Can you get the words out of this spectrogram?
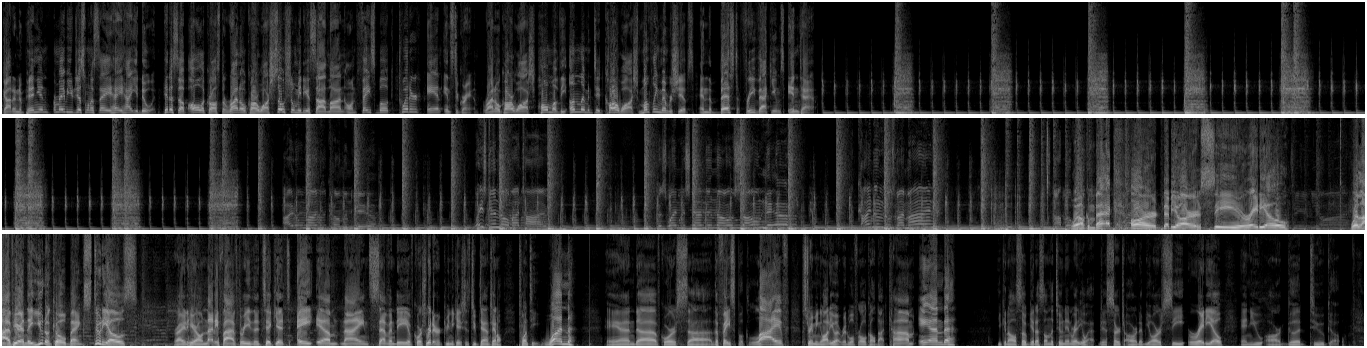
Got an opinion? Or maybe you just want to say, hey, how you doing? Hit us up all across the Rhino Car Wash social media sideline on Facebook, Twitter, and Instagram. Rhino Car Wash, home of the unlimited car wash monthly memberships and the best free vacuums in town. Welcome back, RWRC Radio. We're live here in the Unico Bank Studios, right here on 95.3 The Ticket, AM 970. Of course, Ritter Communications Tube Town Channel 21. And, uh, of course, uh, the Facebook Live, streaming audio at redwolfrollcall.com. And you can also get us on the TuneIn Radio app. Just search RWRC Radio, and you are good to go.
